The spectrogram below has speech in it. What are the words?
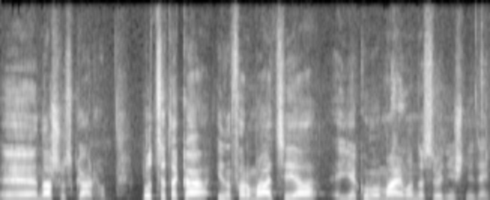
е, нашу скаргу. Ну, це така інформація, яку ми маємо на сьогоднішній день.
